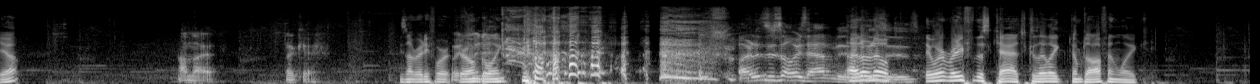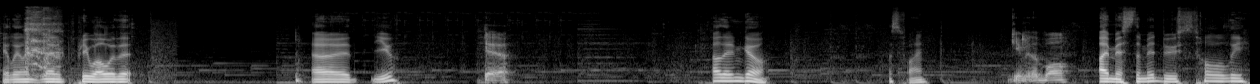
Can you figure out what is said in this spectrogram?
Yep. I'm not. Okay. He's not ready for it. Wait They're a own going. Why does this always happen? I don't What know. They weren't ready for this catch because I like jumped off and like they landed, landed pretty well with it. Uh, you? Yeah. Oh, they didn't go. That's fine. Give me the ball. I missed the mid boost. Holy.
